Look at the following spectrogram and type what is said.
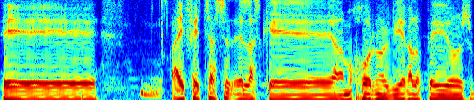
Eh, hay fechas en las que a lo mejor nos llegan los pedidos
